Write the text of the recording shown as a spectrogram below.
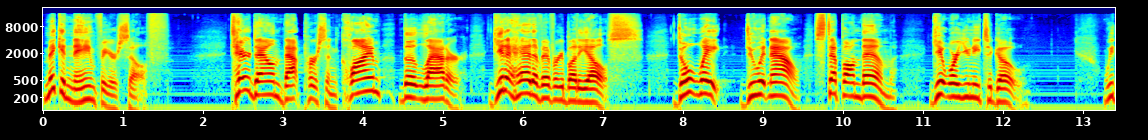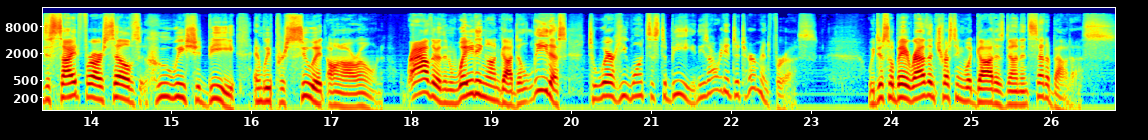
make a name for yourself. Tear down that person, climb the ladder, get ahead of everybody else. Don't wait, do it now. Step on them, get where you need to go. We decide for ourselves who we should be, and we pursue it on our own, rather than waiting on God to lead us to where He wants us to be. And He's already determined for us. We disobey rather than trusting what God has done and said about us.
